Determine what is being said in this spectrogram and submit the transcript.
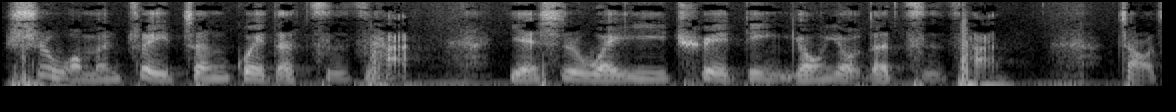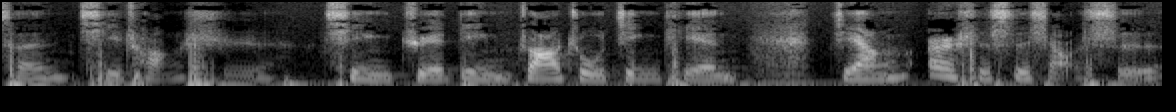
是我们最珍贵的资产，也是唯一确定拥有的资产。早晨起床时，请决定抓住今天，将二十四小时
